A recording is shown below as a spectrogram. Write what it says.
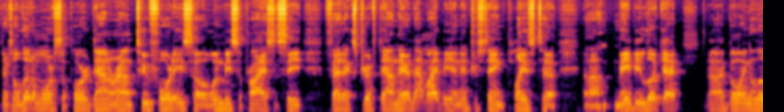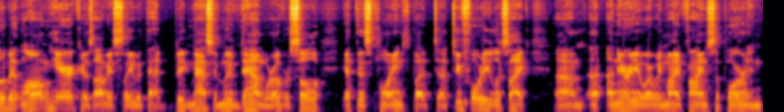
There's a little more support down around 240, so I wouldn't be surprised to see FedEx drift down there. That might be an interesting place to uh, maybe look at uh, going a little bit long here because obviously with that big massive move down, we're oversold at this point. But uh, 240 looks like um, a, an area where we might find support and,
